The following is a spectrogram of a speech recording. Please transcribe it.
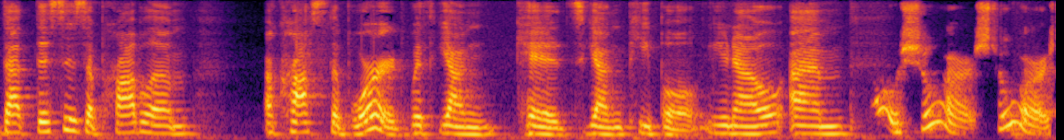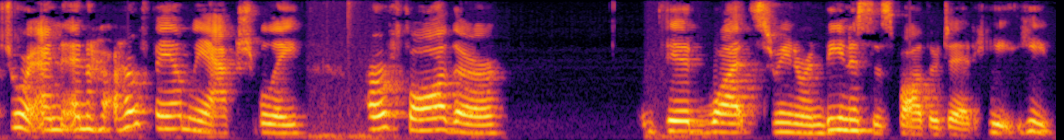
that this is a problem across the board with young kids, young people, you know? Um, oh, sure, sure, sure. And, and her family actually, her father did what Serena and Venus's father did. He, he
